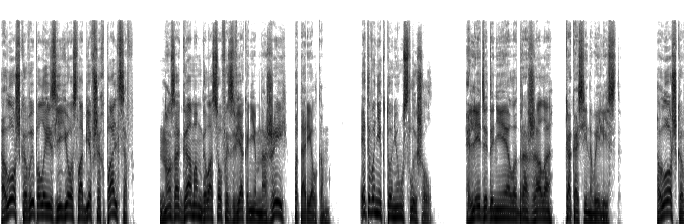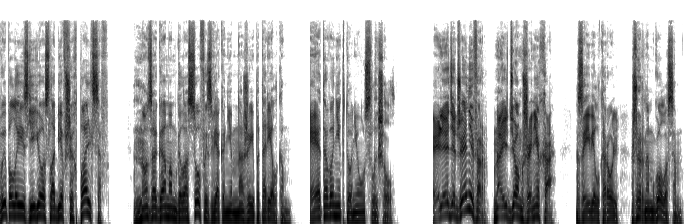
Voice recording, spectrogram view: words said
Ложка выпала из ее ослабевших пальцев, но за гамом голосов и звяканьем ножей по тарелкам этого никто не услышал. Леди Даниэла дрожала, как осиновый лист. Ложка выпала из ее ослабевших пальцев, но за гамом голосов и звяканьем ножей по тарелкам этого никто не услышал. «Леди Дженнифер, найдем жениха!» — заявил король жирным голосом.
